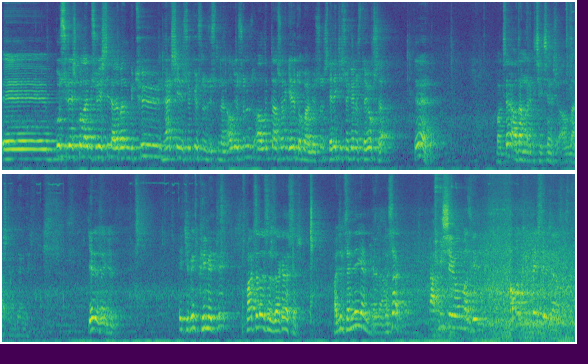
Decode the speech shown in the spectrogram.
Ee, bu süreç kolay bir süreç değil. Arabanın bütün her şeyini söküyorsunuz üstünden alıyorsunuz. Aldıktan sonra geri toparlıyorsunuz. Hele ki söken usta yoksa. Değil mi? Baksana adamları bir çeksene şu Allah aşkına gel. Gelin lan gelin. Ekibin kıymetli parçalarısınız arkadaşlar. Hacım sen niye gelmiyorsun? Yasak. Ya bir şey olmaz gelin. Hava 45 derece anasını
